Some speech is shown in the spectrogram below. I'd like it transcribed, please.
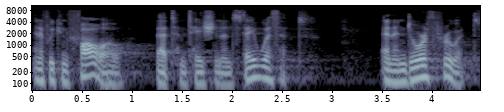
And if we can follow that temptation and stay with it and endure through it,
